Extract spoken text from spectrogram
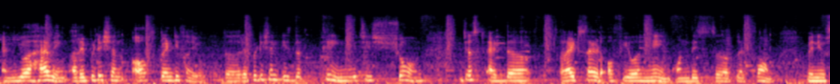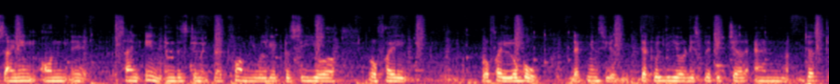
and you are having a reputation of 25 the reputation is the thing which is shown just at the right side of your name on this uh, platform. When you sign in on a, sign in in this Steemit platform you will get to see your profile profile logo. That means you, that will be your display picture and just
